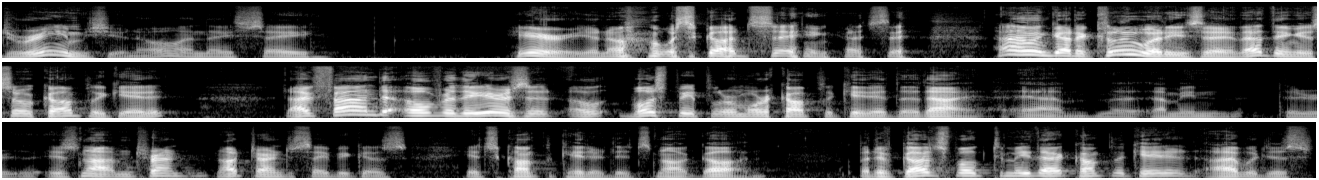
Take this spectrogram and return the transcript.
dreams, you know, and they say, Here, you know, what's God saying? I said, I haven't got a clue what he's saying. That thing is so complicated. I found over the years that uh, most people are more complicated than I am. Uh, I mean, there, it's not, I'm trying, not trying to say because it's complicated, it's not God. But if God spoke to me that complicated, I would just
